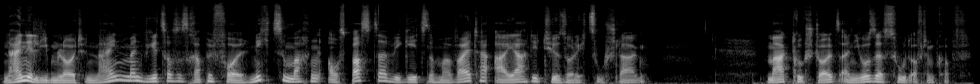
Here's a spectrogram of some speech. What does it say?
Nein, ihr lieben Leute, nein, mein Wirtshaus ist rappelvoll. Nicht zu machen, aus Basta, wie geht's nochmal weiter? Ah ja, die Tür soll ich zuschlagen. Mark trug stolz einen Josefshut auf dem Kopf.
